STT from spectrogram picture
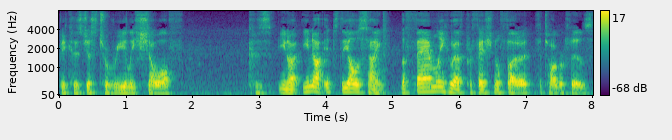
because just to really show off. Because you know, you know, it's the old saying: the family who have professional photo photographers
